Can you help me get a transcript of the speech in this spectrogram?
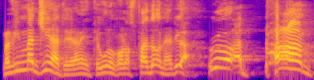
Ma vi immaginate veramente uno con lo spadone arriva, uh, pam,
